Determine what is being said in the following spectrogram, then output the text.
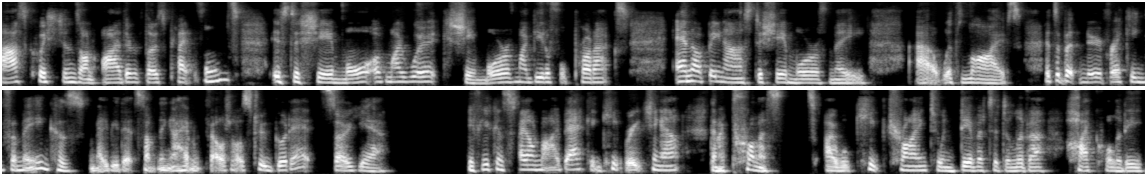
ask questions on either of those platforms, is to share more of my work, share more of my beautiful products. And I've been asked to share more of me uh, with lives. It's a bit nerve wracking for me because maybe that's something I haven't felt I was too good at. So, yeah, if you can stay on my back and keep reaching out, then I promise I will keep trying to endeavor to deliver high quality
